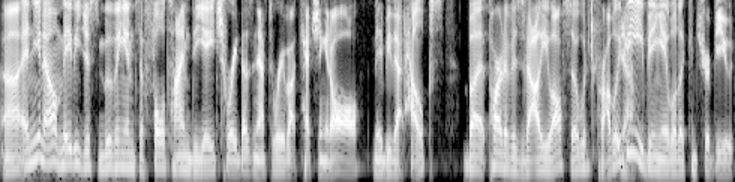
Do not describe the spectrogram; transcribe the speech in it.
Uh, and, you know, maybe just moving him to full time DH where he doesn't have to worry about catching at all, maybe that helps. But part of his value also would probably Yeah. be being able to contribute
